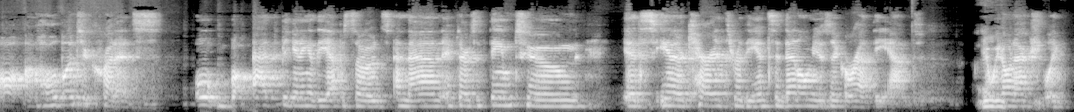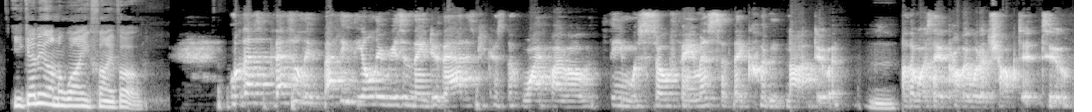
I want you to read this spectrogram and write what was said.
a whole bunch of credits at the beginning of the episodes, and then if there's a theme tune it's either carried through the incidental music or at the end. And we don't actually. You get it on Hawaii Five-0. Well, that's that's only. I think the only reason they do that is because the Hawaii Five-0 theme was so famous that they couldn't not do it. Mm. Otherwise, they probably would have chopped it too.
